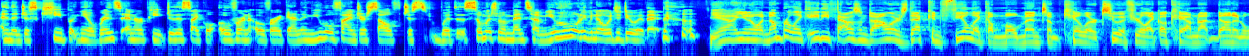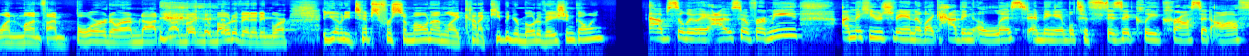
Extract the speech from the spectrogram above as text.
And then just keep, you know, rinse and repeat, do the cycle over and over again. And you will find yourself just with so much momentum, you won't even know what to do with it. yeah, you know, a number like $80,000, that can feel like a momentum killer too. If you're like, okay, I'm not done in one month, I'm bored or I'm not, I'm not motivated anymore. You have any tips for Simone on like kind of keeping your motivation going? Absolutely. I, so for me, I'm a huge fan of like having a list and being able to physically cross it off.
